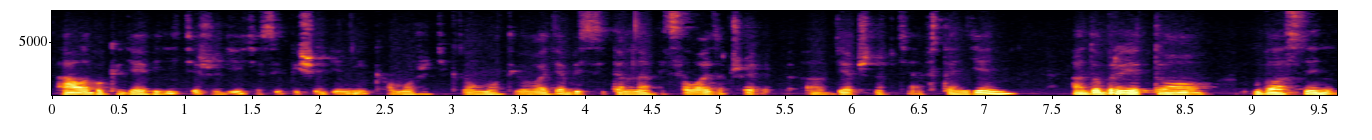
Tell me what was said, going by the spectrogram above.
Alebo keď aj vidíte, že dieťa si píše denník, ho môžete k tomu motivovať, aby si tam napísalo aj za čo je eh, vďačné v ten deň. A dobre je to vlastne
